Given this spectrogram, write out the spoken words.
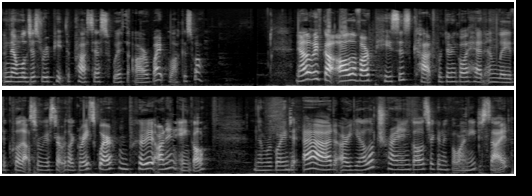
And then we'll just repeat the process with our white block as well. Now that we've got all of our pieces cut, we're going to go ahead and lay the quilt out. So we're going to start with our gray square and put it on an angle. And then we're going to add our yellow triangles. Going to go on each side.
